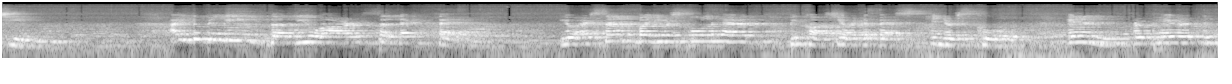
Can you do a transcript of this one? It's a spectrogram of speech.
Team. I do believe that you are selected. You are sent by your school head because you are the best in your school. In prepare in,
